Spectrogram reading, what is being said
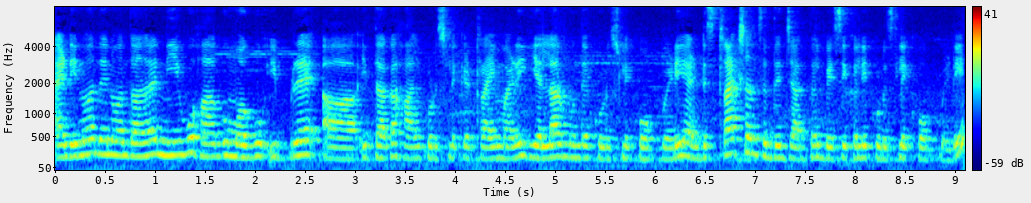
ಆ್ಯಂಡ್ ಇನ್ನೊಂದೇನು ಅಂತ ಅಂದ್ರೆ ನೀವು ಹಾಗೂ ಮಗು ಇಬ್ಬರೇ ಇದ್ದಾಗ ಹಾಲು ಕುಡಿಸ್ಲಿಕ್ಕೆ ಟ್ರೈ ಮಾಡಿ, ಎಲ್ಲರ ಮುಂದೆ ಕುಡಿಸ್ಲಿಕ್ಕೆ ಹೋಗಬೇಡಿ. ಆ್ಯಂಡ್ ಡಿಸ್ಟ್ರಾಕ್ಷನ್ಸ್ ಇದ್ದಿದ್ದ ಜಾಗದಲ್ಲಿ ಬೇಸಿಕಲಿ ಕುಡಿಸ್ಲಿಕ್ಕೆ ಹೋಗಬೇಡಿ.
